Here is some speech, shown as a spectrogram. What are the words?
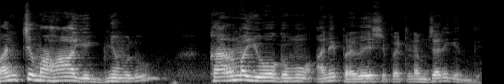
పంచమహాయజ్ఞములు కర్మయోగము అని ప్రవేశపెట్టడం జరిగింది.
